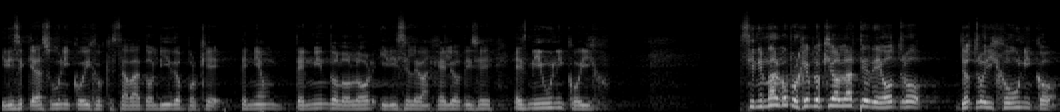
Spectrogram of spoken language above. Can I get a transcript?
y dice que era su único hijo que estaba dolido porque tenía un tremendo dolor y dice el Evangelio, dice, es mi único hijo. Sin embargo, por ejemplo, quiero hablarte de otro, de otro hijo único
